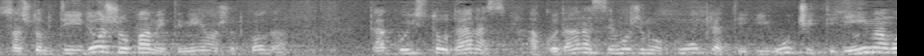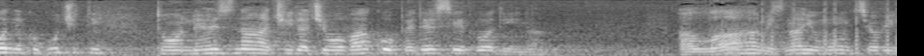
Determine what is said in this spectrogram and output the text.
Sad što bi ti došao u pameti, nemaš od koga. Tako isto danas. Ako danas se možemo kupljati i učiti i imamo od nekog učiti, to ne znači da ćemo ovako 50 godina. Allaha mi znaju momci ovi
